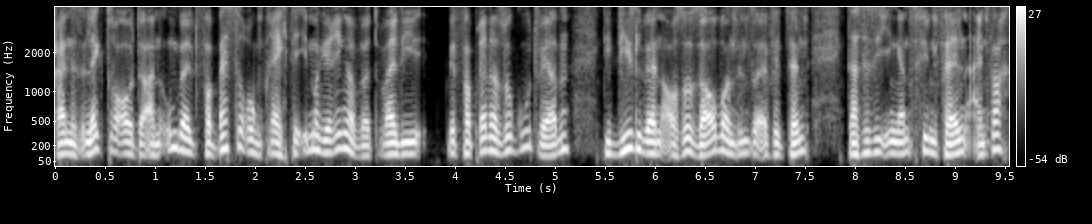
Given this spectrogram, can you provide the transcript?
reines Elektroauto an Umweltverbesserung brächte, immer geringer wird, weil die Verbrenner so gut werden, die Diesel werden auch so sauber und sind so effizient, dass es sich in ganz vielen Fällen einfach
